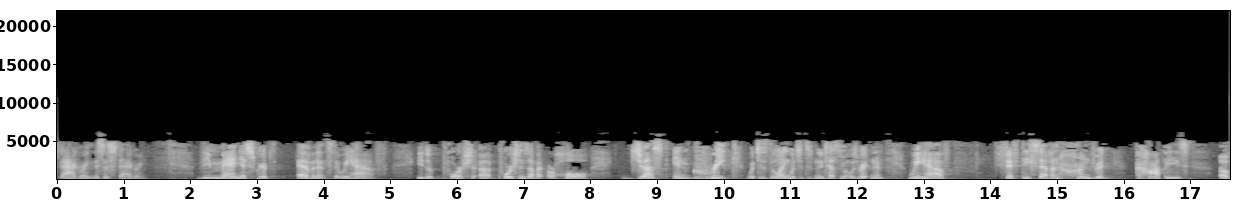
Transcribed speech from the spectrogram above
staggering. This is staggering. The manuscript evidence that we have, either portion, uh, portions of it or whole, just in Greek, which is the language that the New Testament was written in, we have 5,700 copies of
